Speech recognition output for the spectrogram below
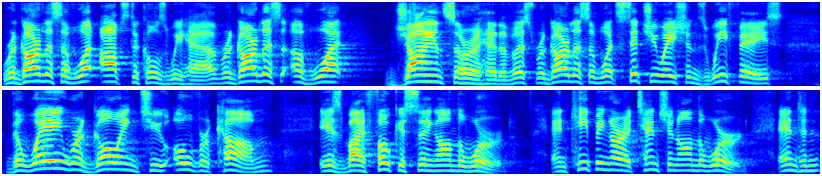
regardless of what obstacles we have, regardless of what giants are ahead of us, regardless of what situations we face. The way we're going to overcome is by focusing on the Word and keeping our attention on the Word and to,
